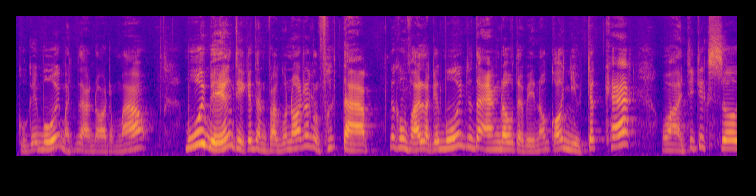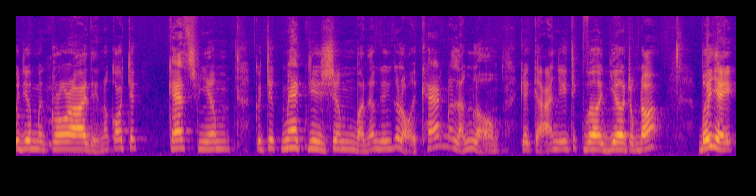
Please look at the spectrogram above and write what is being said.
của cái muối mà chúng ta đo trong máu. Muối biển thì cái thành phần của nó rất là phức tạp. Nó không phải là cái muối chúng ta ăn đâu, tại vì nó có nhiều chất khác. Ngoài chất chất sodium chloride thì nó có chất calcium, có chất magnesium và nó những cái loại khác nó lẫn lộn, kể cả những chất vơ, dơ trong đó. Bởi vậy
